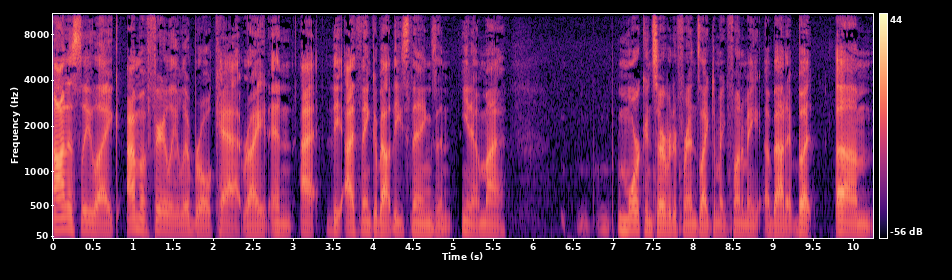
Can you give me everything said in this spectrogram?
honestly, like I'm a fairly liberal cat, right? And I the I think about these things, and you know my more conservative friends like to make fun of me about it, but um,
